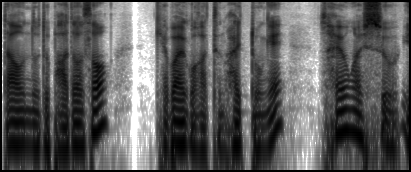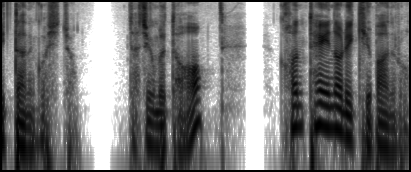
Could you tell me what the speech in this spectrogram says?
다운로드 받아서 개발과 같은 활동에 사용할 수 있다는 것이죠. 자, 지금부터 컨테이너를 기반으로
